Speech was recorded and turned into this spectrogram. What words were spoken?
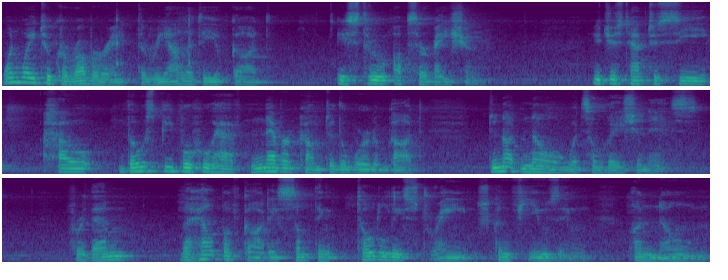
One way to corroborate the reality of God is through observation. You just have to see how those people who have never come to the Word of God do not know what salvation is. For them, the help of God is something totally strange, confusing, unknown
